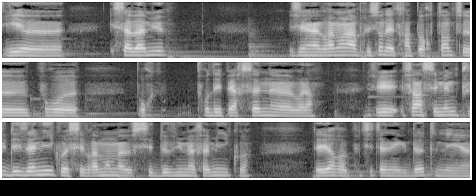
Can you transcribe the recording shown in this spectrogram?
Et, et, ça va mieux. J'ai vraiment l'impression d'être importante pour, pour, pour des personnes, voilà Enfin, c'est même plus des amis, quoi. C'est vraiment, c'est devenu ma famille, quoi. D'ailleurs, euh, petite anecdote, mais euh,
